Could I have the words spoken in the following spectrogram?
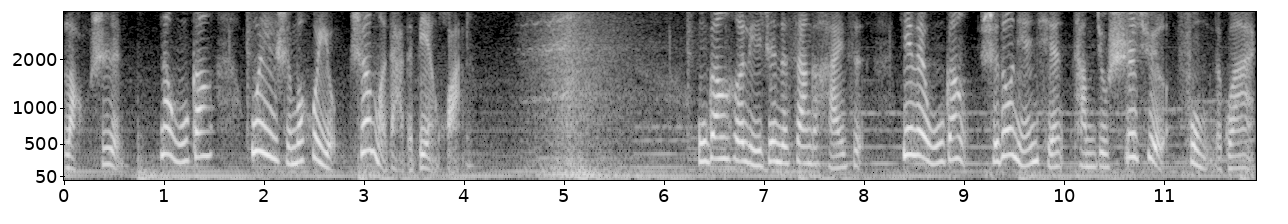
老实人。那吴刚为什么会有这么大的变化呢？吴刚和李真的三个孩子，因为吴刚十多年前他们就失去了父母的关爱。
